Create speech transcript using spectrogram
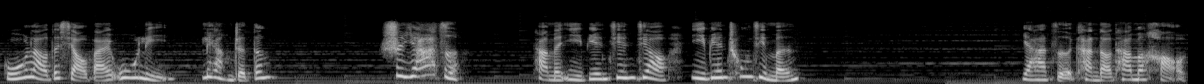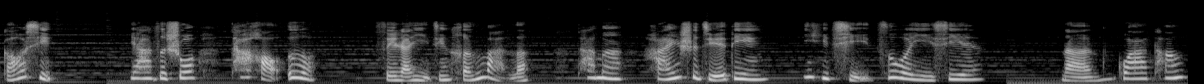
古老的小白屋里亮着灯，是鸭子。他们一边尖叫一边冲进门。鸭子看到他们，好高兴。鸭子说：“它好饿。”虽然已经很晚了，他们还是决定。一起做一些南瓜汤。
